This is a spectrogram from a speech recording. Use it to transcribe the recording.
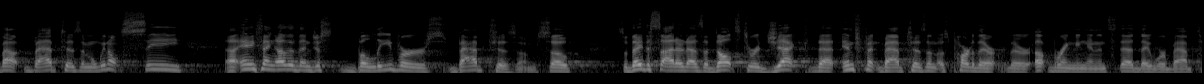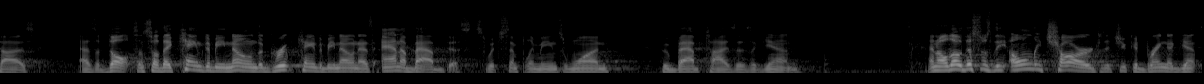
about baptism, and we don't see uh, anything other than just believers' baptism. So, so they decided as adults to reject that infant baptism as part of their, their upbringing, and instead they were baptized as adults. And so they came to be known, the group came to be known as Anabaptists, which simply means one who baptizes again. And although this was the only charge that you could bring against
